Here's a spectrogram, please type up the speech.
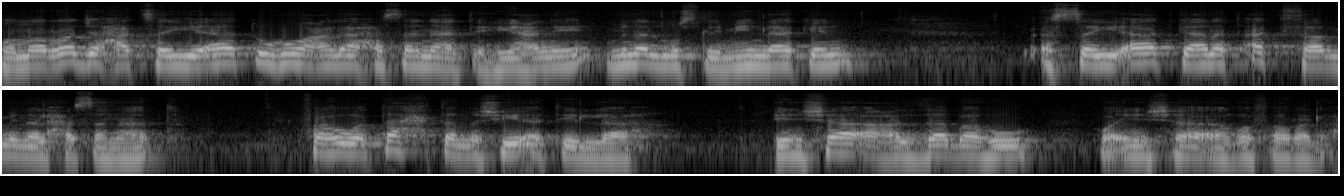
ومن رجحت سيئاته على حسناته يعني من المسلمين لكن السيئات كانت أكثر من الحسنات فهو تحت مشيئة الله إن شاء عذبه وإن شاء غفر له.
